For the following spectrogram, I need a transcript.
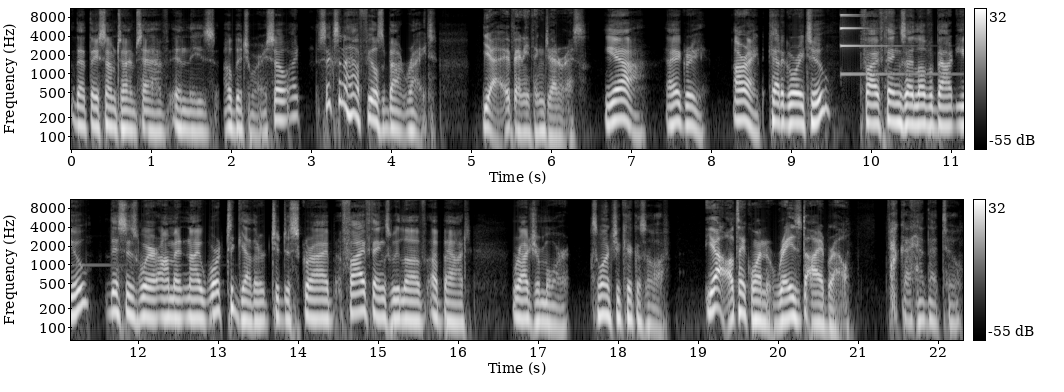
that they sometimes have in these obituaries. So I, six and a half feels about right. Yeah, if anything, generous. Yeah, I agree. All right, category two five things I love about you. This is where Amit and I work together to describe five things we love about Roger Moore. So why don't you kick us off? Yeah, I'll take one. Raised eyebrow. Fuck, I had that too.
